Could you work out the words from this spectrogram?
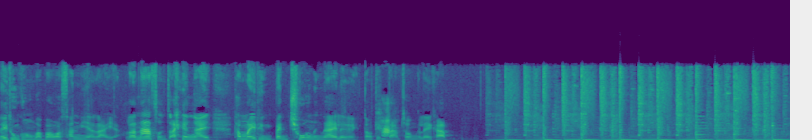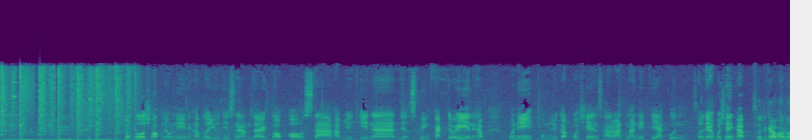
ในถุงของบับบ้าวัตสันมีอะไร และน่าสนใจยังไงทำไมถึงเป็นช่วงหนึ่งได้เลย ต้องติดค่ะ ตามชมกันเลยครับ ช่วงโปรช็อปในวันนี้นะครับ เราอยู่ที่สนาม Direct Golf All Star ครับ อยู่ที่หน้า The Swing Factory นะครับ วันนี้ผมอยู่กับโปรเชนสหรัฐมานิตยกุล สวัสดีครับโปรเชนครับ สวัสดีครับปน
